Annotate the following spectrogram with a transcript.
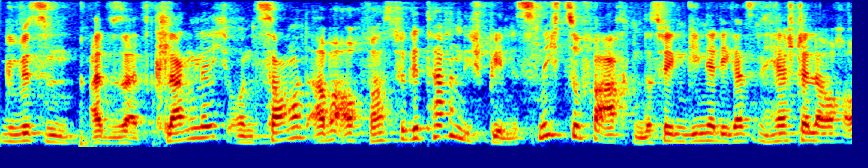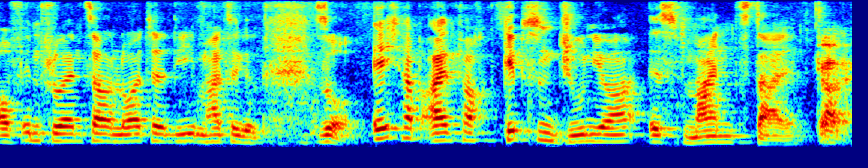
gewissen, also als klanglich und Sound, aber auch was für Gitarren die spielen. Ist nicht zu verachten. Deswegen gehen ja die ganzen Hersteller auch auf Influencer und Leute, die im halt so. Ich habe einfach Gibson Junior ist mein Style. Geil.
